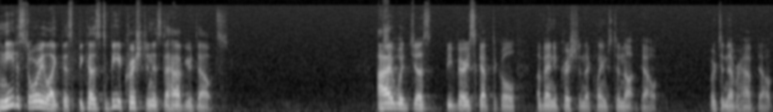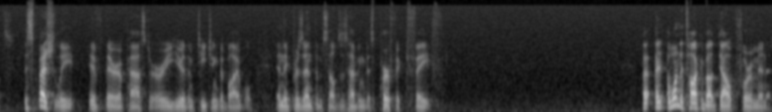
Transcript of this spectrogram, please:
need a story like this because to be a Christian is to have your doubts. I would just be very skeptical of any Christian that claims to not doubt or to never have doubts, especially if they're a pastor or you hear them teaching the Bible and they present themselves as having this perfect faith. I, I, I want to talk about doubt for a minute.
